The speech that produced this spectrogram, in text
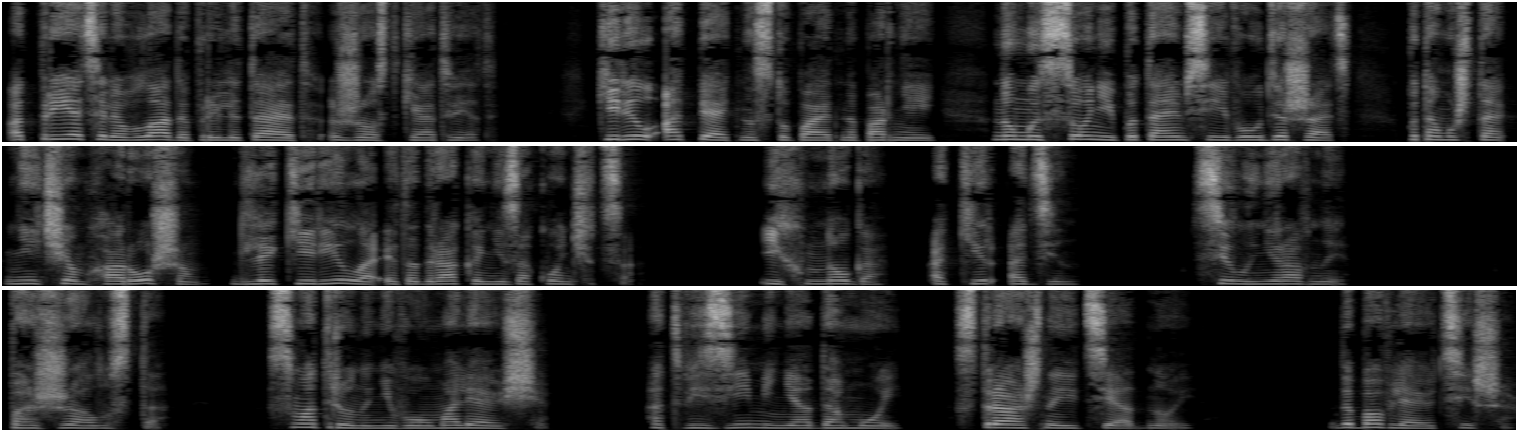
От приятеля Влада прилетает жесткий ответ. Кирилл опять наступает на парней, но мы с Соней пытаемся его удержать, потому что ничем хорошим для Кирилла эта драка не закончится. Их много, а Кир один. Силы не равны. Пожалуйста. Смотрю на него умоляюще. Отвези меня домой. Страшно идти одной. Добавляю тише.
